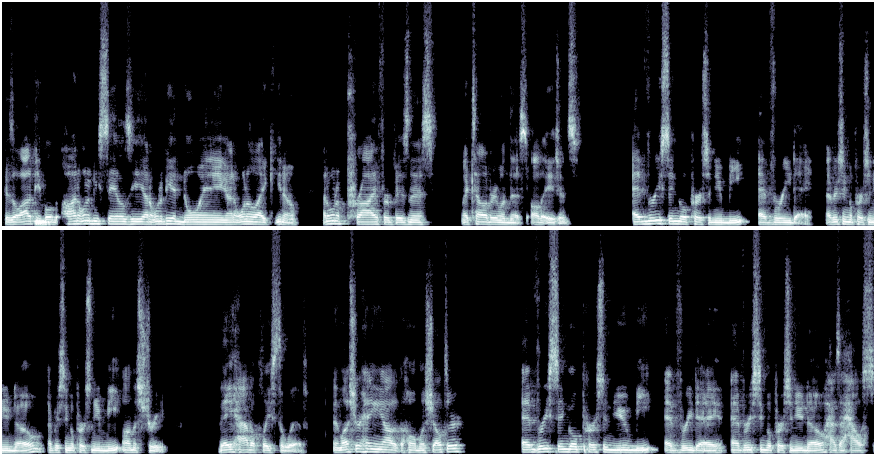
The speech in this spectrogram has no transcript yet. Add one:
Because a lot of people, mm-hmm. oh, I don't want to be salesy. I don't want to be annoying. I don't want to like, you know, I don't want to pry for business. I tell everyone this, all the agents, every single person you meet every day, every single person you know, every single person you meet on the street, they have a place to live. Unless you're hanging out at the homeless shelter, every single person you meet every day, every single person you know has a house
